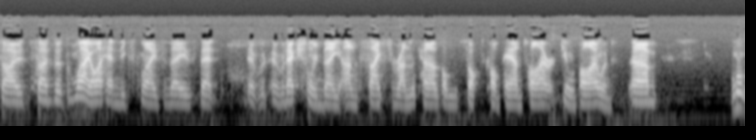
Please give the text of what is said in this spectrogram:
so, so the, the way I had it explained to me is that it would, it would actually be unsafe to run the cars on the soft compound tyre at Phillip Island. Um, well,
